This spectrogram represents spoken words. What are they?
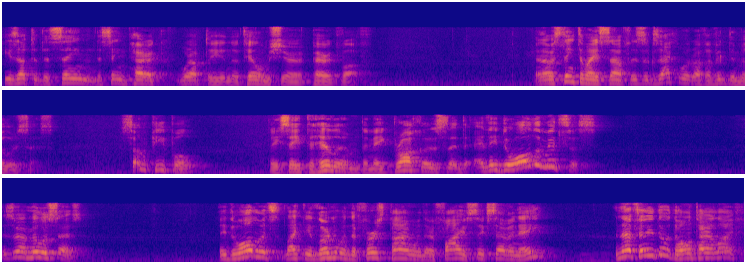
he's up to the same the same parak we're up to in the Tehillim Shir, parak Vav. And I was thinking to myself, this is exactly what Rav Avigdor Miller says. Some people, they say Tehillim, they make brachas, they, they do all the mitzvahs. This is what Miller says. They do all the mitzvahs like they learned it when the first time when they're five, six, seven, eight, and that's how they do it the whole entire life.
